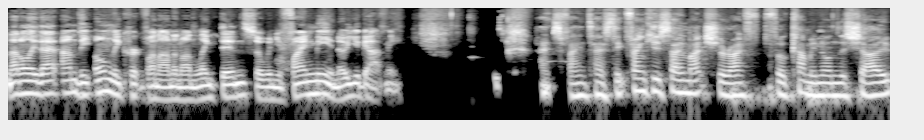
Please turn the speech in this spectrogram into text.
Not only that, I'm the only Kurt Von Ahnen on LinkedIn. So when you find me, you know you got me. That's fantastic. Thank you so much, Sharath, for coming on the show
